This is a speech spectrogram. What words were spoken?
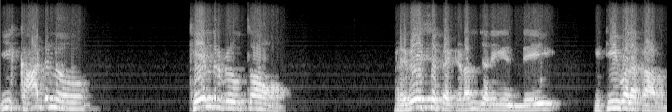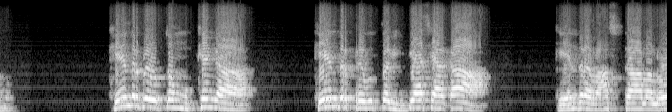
ఈ కార్డును కేంద్ర ప్రభుత్వం ప్రవేశపెట్టడం జరిగింది ఇటీవల కాలంలో. కేంద్ర ప్రభుత్వం ముఖ్యంగా కేంద్ర ప్రభుత్వ విద్యాశాఖ కేంద్ర రాష్ట్రాలలో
